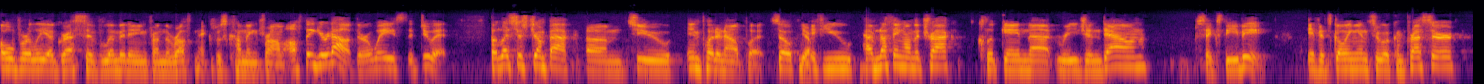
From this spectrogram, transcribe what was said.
overly aggressive limiting from the rough mix was coming from. I'll figure it out. There are ways to do it. But let's just jump back um, to input and output. So Yep. if you have nothing on the track, clip gain that region down 6 dB. If it's going into a compressor,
